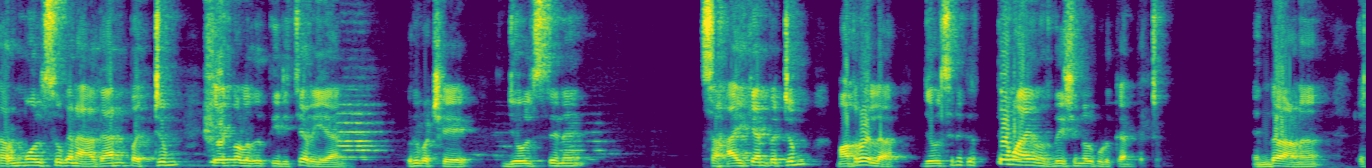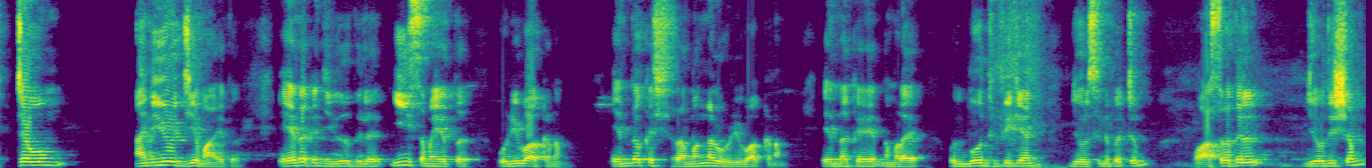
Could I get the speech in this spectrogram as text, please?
കർമ്മോത്സുകനാകാൻ പറ്റും എന്നുള്ളത് തിരിച്ചറിയാൻ ഒരുപക്ഷെ ജോത്സ്യന് സഹായിക്കാൻ പറ്റും. മാത്രമല്ല ജോത്സ്യന് കൃത്യമായ നിർദ്ദേശങ്ങൾ കൊടുക്കാൻ പറ്റും. എന്താണ് ഏറ്റവും അനുയോജ്യമായത്? ഏതൊക്കെ ജീവിതത്തിൽ ഈ സമയത്ത് ഒഴിവാക്കണം? എന്തൊക്കെ ശ്രമങ്ങൾ ഒഴിവാക്കണം എന്നൊക്കെ നമ്മളെ ഉത്ബോധിപ്പിക്കാൻ ജ്യോത്സ്യന് പറ്റും. വാസ്തവത്തിൽ ജ്യോതിഷം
